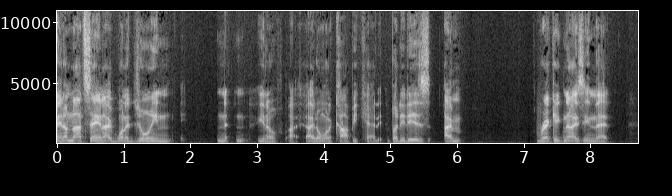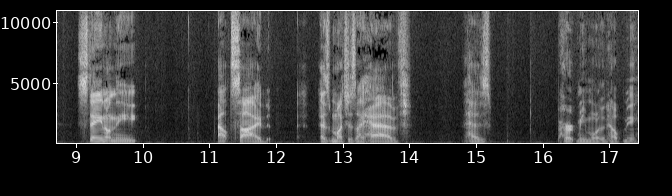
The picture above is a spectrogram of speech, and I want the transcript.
And I'm not saying I want to join. You know, I, I don't want to copycat it, but it is. I'm recognizing that staying on the outside as much as I have has hurt me more than helped me.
